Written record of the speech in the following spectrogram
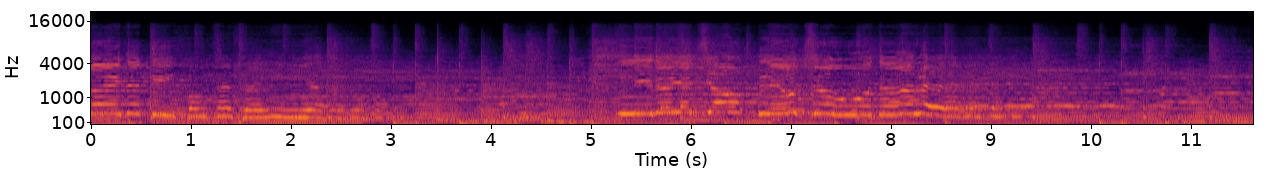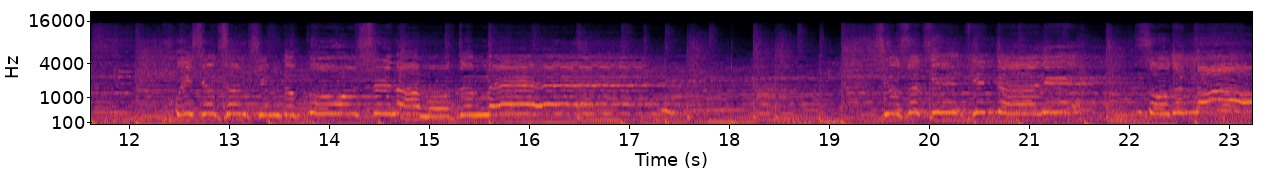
爱的地方徘徊。眼角流着我的泪，回想曾经的过往是那么的美。就算今天的你走得那。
